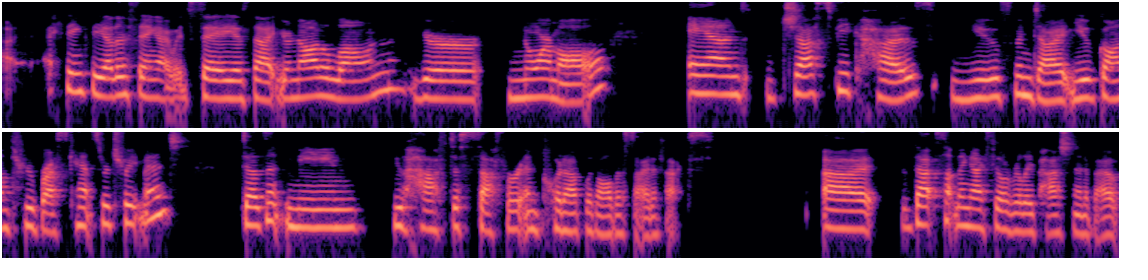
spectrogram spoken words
I think the other thing I would say is that you're not alone, you're normal. And just because you've been diet, you've gone through breast cancer treatment doesn't mean you have to suffer and put up with all the side effects. Uh, that's something I feel really passionate about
